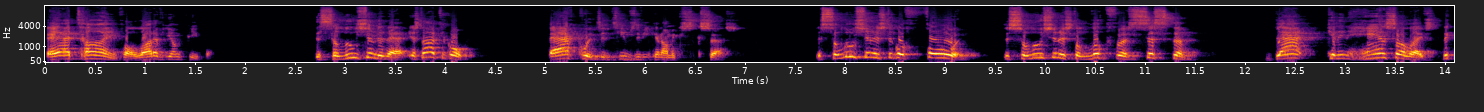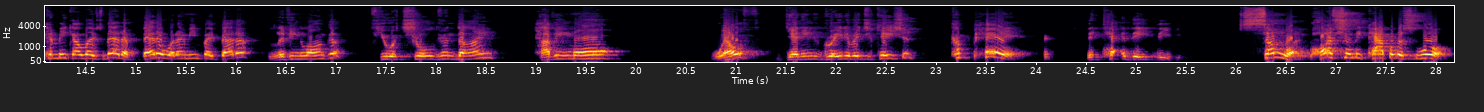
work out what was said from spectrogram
bad time for a lot of young people. The solution to that is not to go backwards in terms of economic success. The solution is to go forward. The solution is to look for a system that can enhance our lives, that can make our lives better. Better, what I mean by better? Living longer, fewer children dying, having more wealth, getting a greater education. Compare the, the, the somewhat partially capitalist world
